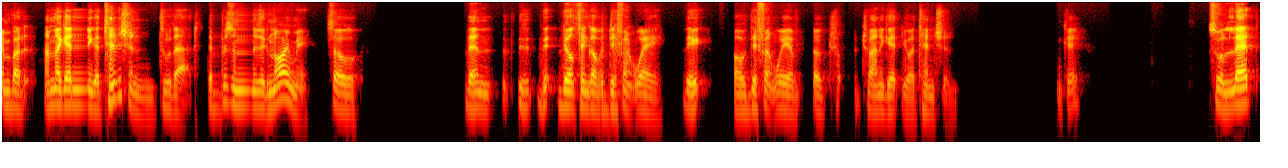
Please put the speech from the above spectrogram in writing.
And but I'm not getting attention to that. The person is ignoring me. So then they'll think of a different way. They a different way of, of trying to get your attention. Okay. So let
